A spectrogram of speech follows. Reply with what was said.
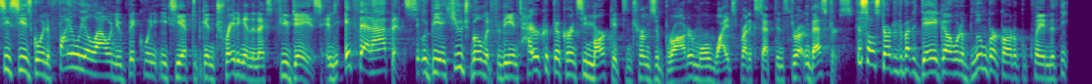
SEC is going to finally allow a new Bitcoin ETF to begin trading in the next few days. And if that happens. It would be a huge moment for the entire cryptocurrency market in terms of broader, more widespread acceptance throughout investors. This all started about a day ago when a Bloomberg article claimed that the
